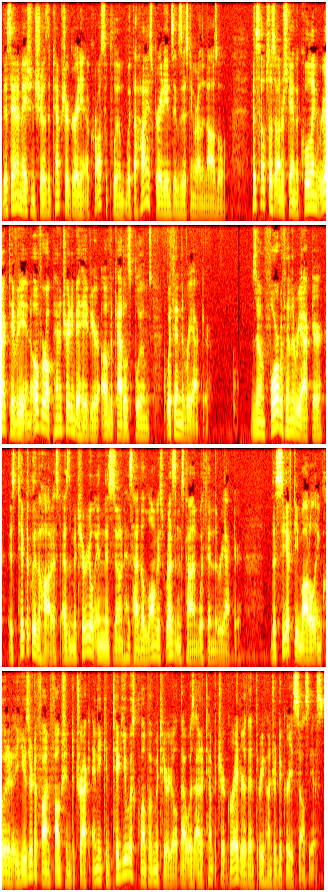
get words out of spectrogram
This animation shows the temperature gradient across the plume with the highest gradients existing around the nozzle. This helps us understand the cooling, reactivity, and overall penetrating behavior of the catalyst plumes within the reactor. Zone 4 within the reactor is typically the hottest as the material in this zone has had the longest residence time within the reactor. The CFD model included a user defined function to track any contiguous clump of material that was at a temperature greater than 300 degrees Celsius.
